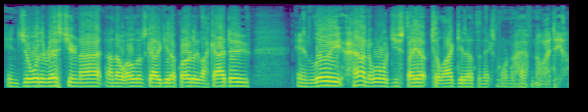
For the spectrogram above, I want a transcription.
Enjoy the rest of your night. I know Olin's got to get up early like I do. And Louis, how in the world you stay up till I get up the next morning? I have no idea.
